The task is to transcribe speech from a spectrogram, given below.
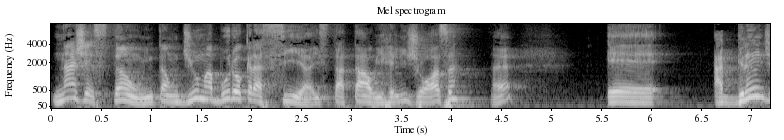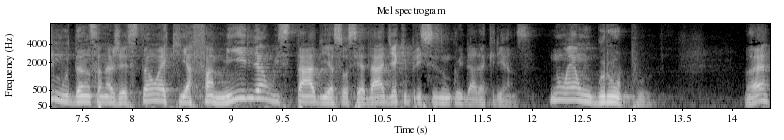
Na gestão, então, de uma burocracia estatal e religiosa, né, é, a grande mudança na gestão é que a família, o Estado e a sociedade é que precisam cuidar da criança. Não é um grupo. Né?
